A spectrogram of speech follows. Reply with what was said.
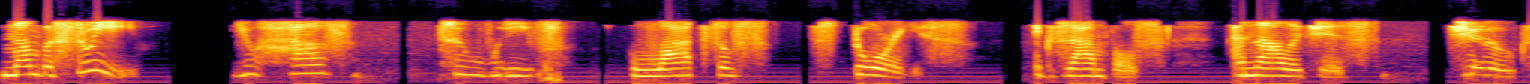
Number three, you have to weave lots of stories, examples, analogies, jokes,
